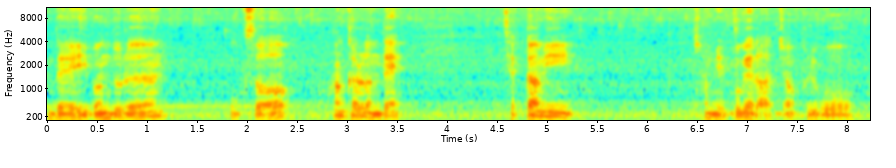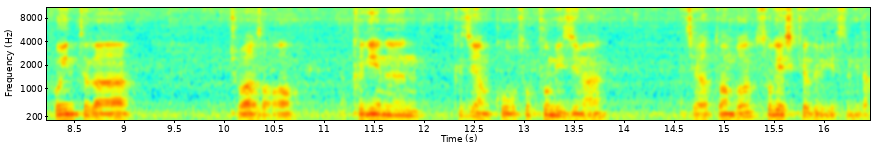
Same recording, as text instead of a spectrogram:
네, 이번 돌은 옥석 한 컬러인데 색감이 참 예쁘게 나왔죠. 그리고 포인트가 좋아서 크기는 크지 않고 소품이지만 제가 또 한번 소개시켜 드리겠습니다.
